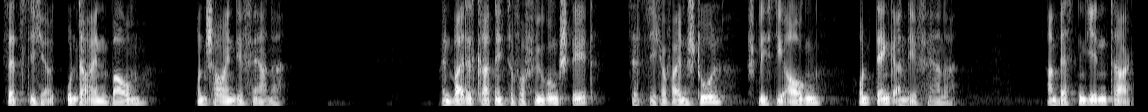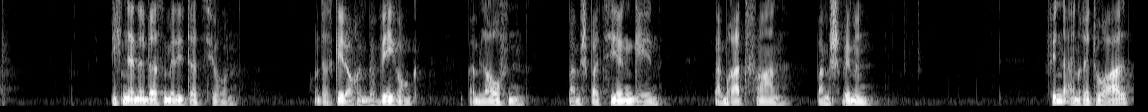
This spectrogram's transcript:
Setz dich unter einen Baum und schau in die Ferne. Wenn beides gerade nicht zur Verfügung steht, setz dich auf einen Stuhl, schließ die Augen und denk an die Ferne. Am besten jeden Tag. Ich nenne das Meditation. Und das geht auch in Bewegung, beim Laufen, beim Spazierengehen, beim Radfahren, beim Schwimmen. Finde ein Ritual,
